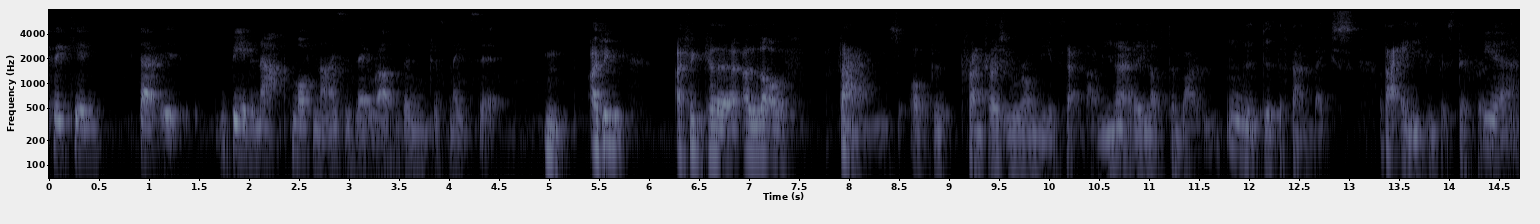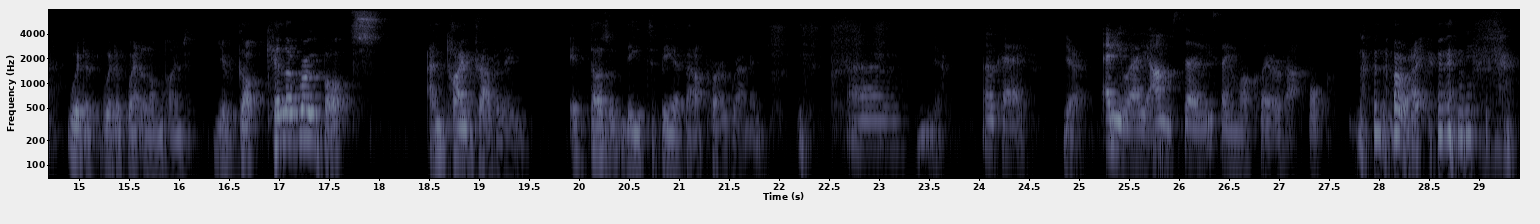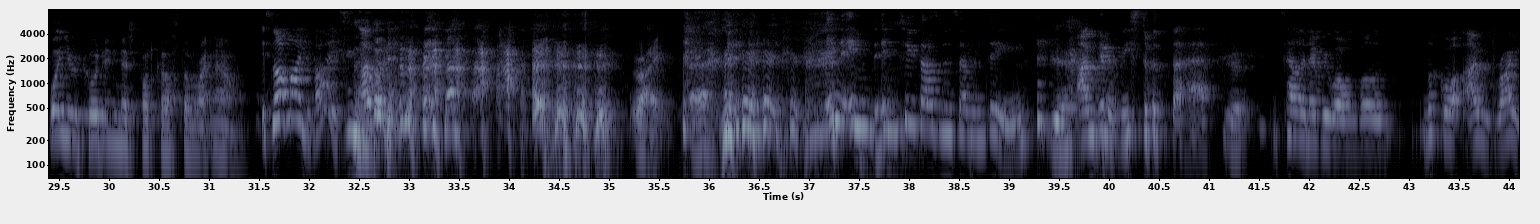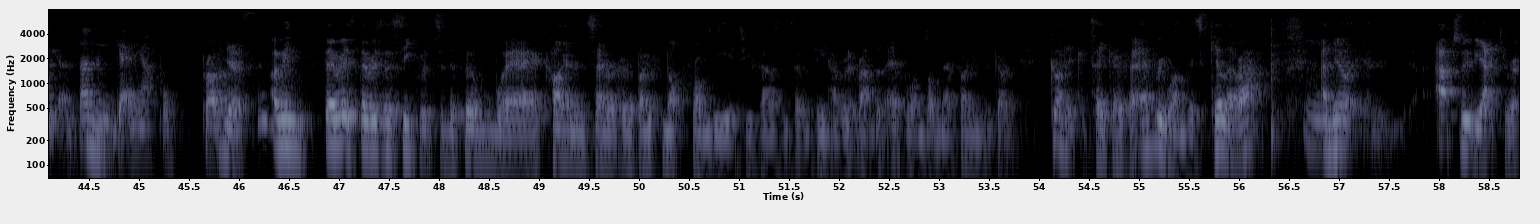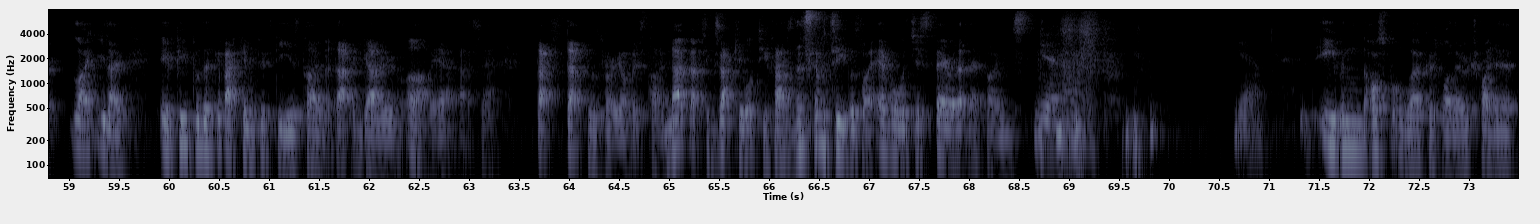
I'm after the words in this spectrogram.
thinking that it, being an app modernises it rather than just makes it. I think, I think uh, a lot of fans of the franchise who were on the internet at the time, you know how they love to moan, the, the, the fan base about anything that's different. Yeah. would have would have went along the lines. You've got killer robots and time traveling. It doesn't need to be about programming. Um, Yeah. Okay. Yeah. Anyway, I'm certainly saying well clear of Apple. All right. what are you recording this podcast on right now? It's not my device. I would, Right. Uh, in, in, in 2017, yeah. I'm going to be stood there Yeah. telling everyone, well, look what I was right. I didn't get any Apple products. Yes, I mean there is there is a sequence in the film where Kyle and Sarah, who are both not from the year 2017, have a look around and everyone's on their phones and going, "God, it could take over everyone. This killer app," and you're absolutely accurate. Like you know, if people look back in 50 years' time at that and go, "Oh yeah, that's uh, that's that feels very of its time." No, that's exactly what 2017 was like. Everyone was just staring at their phones. Yeah. yeah. even hospital workers while they were trying to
